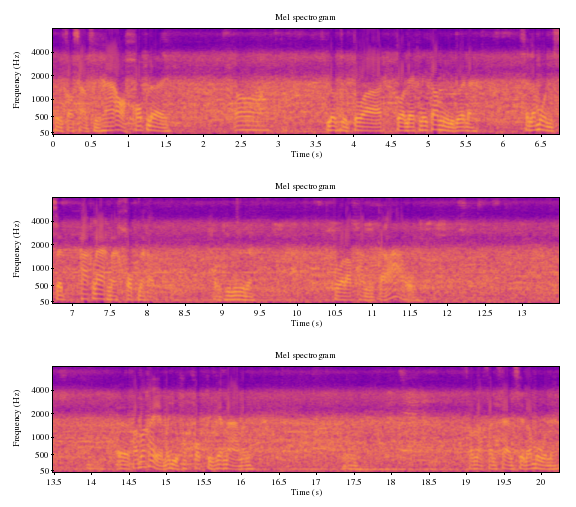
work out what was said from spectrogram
หนึ่งสองสามสี่ห้าออกครบเลยอ๋อรวมถึงตัวตัวเล็กนี่ก็มีด้วยนะเซรามูนเซตภาคแรกนะครบนะครับ ของที่นี่นะ ตัวละพันเก้าเออเขาไม่เคยเห็นมาอยู่ครบๆถึงขนาดนั้นสำหรับแฟนๆเซรามูนนะ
